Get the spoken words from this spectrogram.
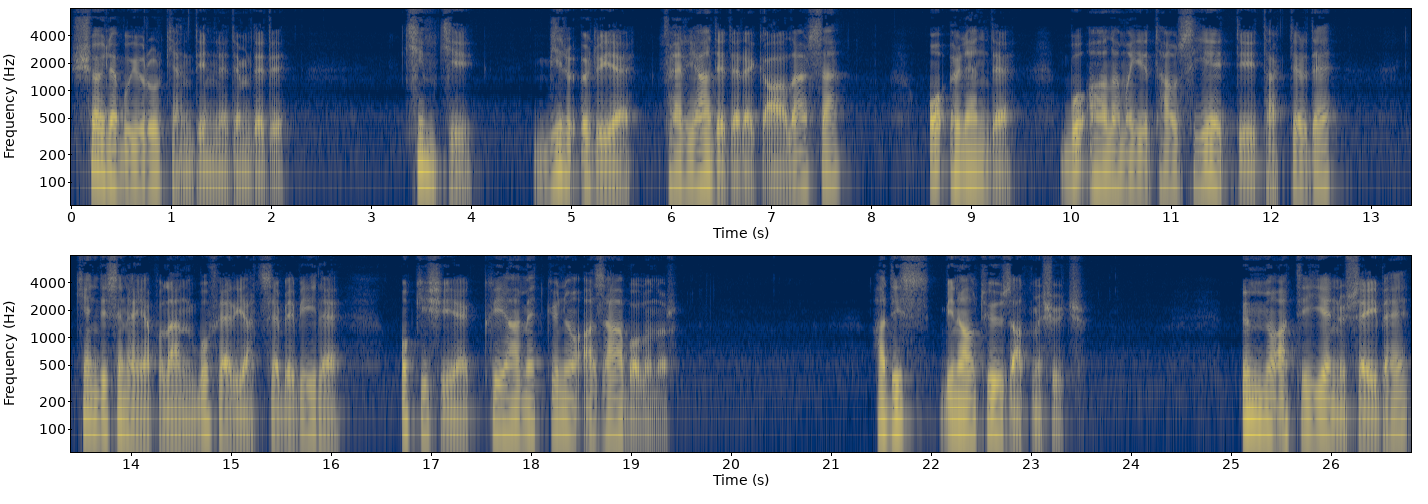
şöyle buyururken dinledim dedi. Kim ki bir ölüye feryat ederek ağlarsa o ölen de bu ağlamayı tavsiye ettiği takdirde kendisine yapılan bu feryat sebebiyle o kişiye kıyamet günü azab olunur. Hadis 1663 Ümmü Atiye Nüseybe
